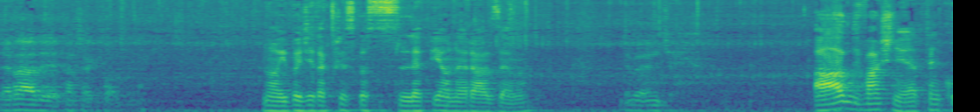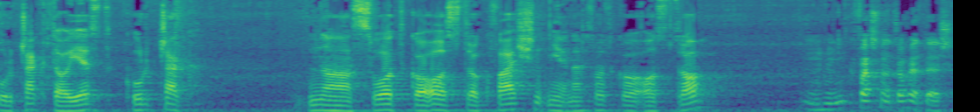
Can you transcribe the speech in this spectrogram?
Radę, patrz jak ładnie. No i będzie tak wszystko slepione razem. Nie będzie. A właśnie, ten kurczak to jest kurczak na słodko, ostro, kwaśny. Nie, na słodko, ostro. Mhm. Kwaśno trochę też.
